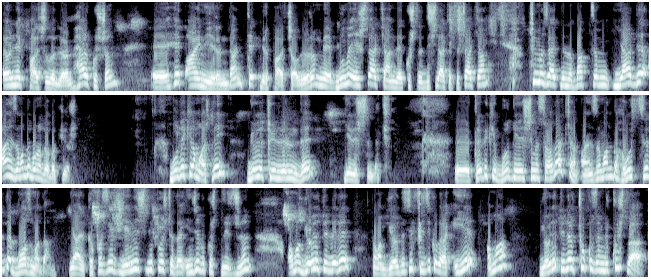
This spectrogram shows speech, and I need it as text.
örnek parça alıyorum. Her kuşun e, hep aynı yerinden tek bir parça alıyorum ve bunu eşlerken de kuşları dişil erkek seçerken tüm özelliklerine baktığım yerde aynı zamanda buna da bakıyorum. Buradaki amaç ne? Gövde tüylerini de geliştirmek. Ee, tabii ki bu gelişimi sağlarken aynı zamanda havuç stili de bozmadan. Yani kafası geniş bir kuş ya da ince bir kuş düşünün ama gövde tüyleri Tamam gövdesi fizik olarak iyi ama gövde tüyleri çok uzun bir kuşla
